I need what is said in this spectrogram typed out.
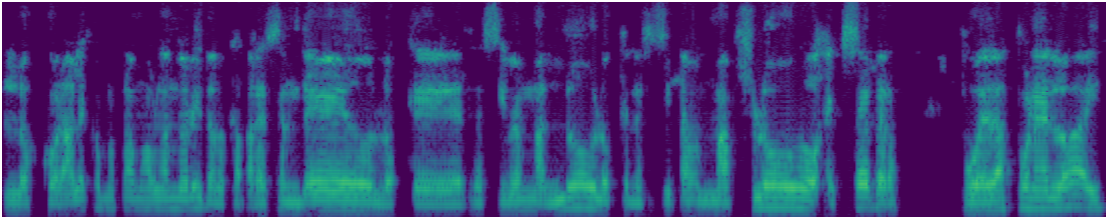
los corales, como estamos hablando ahorita, los que aparecen dedos, los que reciben más luz, los que necesitan más flujo, etcétera, puedas ponerlos ahí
